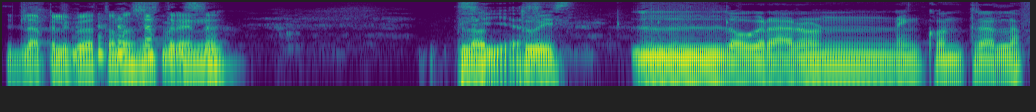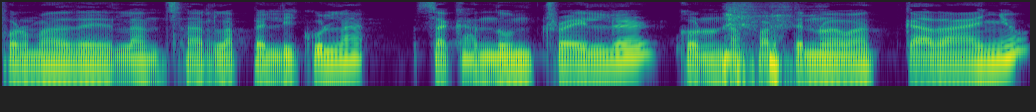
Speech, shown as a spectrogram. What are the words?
La película todavía no se estrena. plot Sí, twist. Lograron encontrar la forma de lanzar la película sacando un trailer con una parte nueva cada año.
